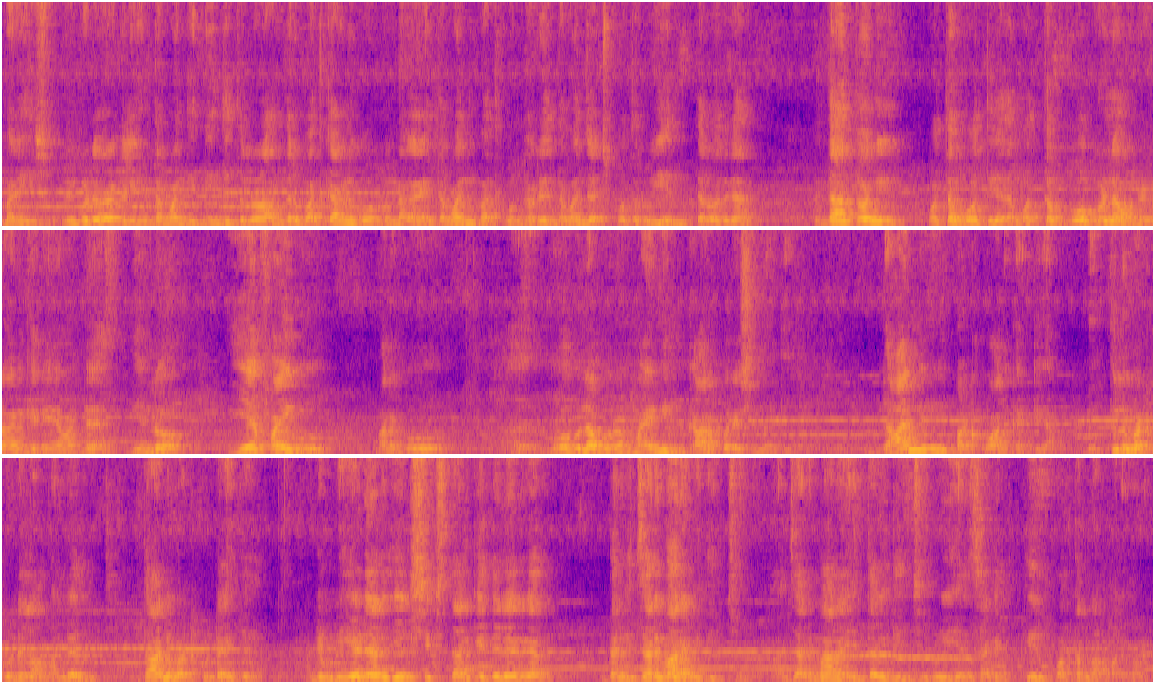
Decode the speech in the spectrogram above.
మరి సుప్రీంకోర్టు వరకు ఇంతమంది నిందితులు అందరూ బతకాలని కోరుకున్నా కానీ ఎంతమంది బతుకుంటారు ఎంతమంది చచ్చిపోతారు ఏం తెలియదు కదా దాంతో మొత్తం పోతుంది కదా. మొత్తం పోకుండా ఉండడానికి నేనేమంటే దీనిలో ఏ ఫైవ్ మనకు ఆ, మైనింగ్ కార్పొరేషన్ ఉంది. దాన్ని పట్టుకోవాలి గట్టిగా. వ్యక్తులను పట్టుకుంటే లాభం లేదు దాన్ని పట్టుకుంటే అవుతుంది అంటే ఇప్పుడు ఏడాది జైలు శిక్ష దానికి తెలియదు కదా. దానికి జరిమానా విధించారు. ఆ జరిమానా ఎంత విధించారు? ఏం సంగతి? తీరు కొంత రావాలి మనం.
